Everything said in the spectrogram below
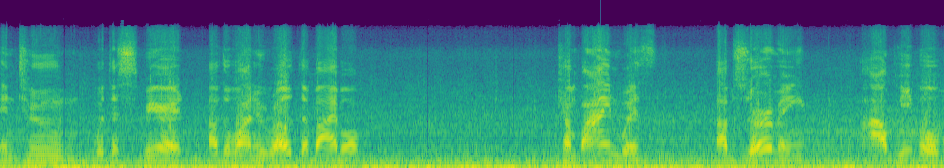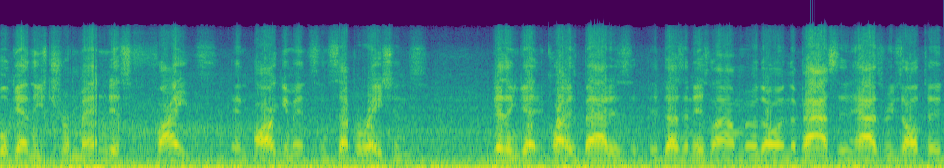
in tune with the spirit of the one who wrote the Bible, combined with observing how people will get in these tremendous fights and arguments and separations. It doesn't get quite as bad as it does in Islam, although in the past it has resulted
